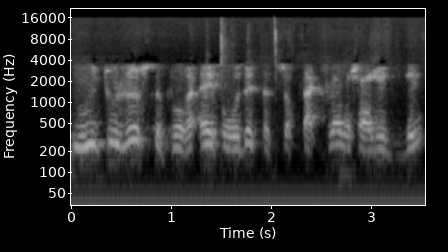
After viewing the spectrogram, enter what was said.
venu tout juste pour imposer cette surtaxe-là, on a changé d'idée.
